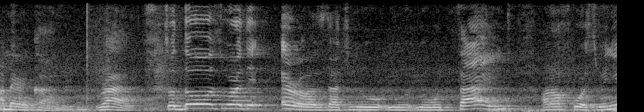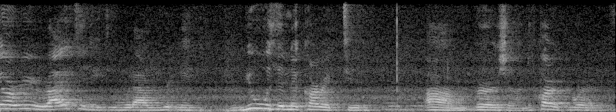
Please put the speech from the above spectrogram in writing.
American. Right. So those were the errors that you, you, you would find. And of course, when you're rewriting it, you would have written it using the corrected um, version, the correct words.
